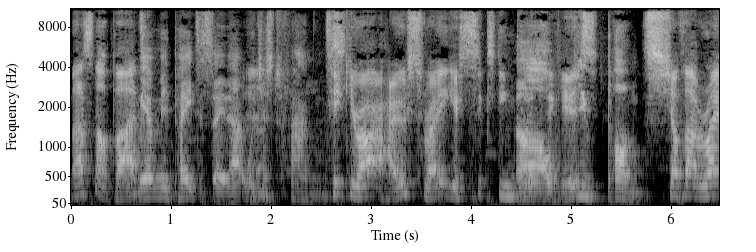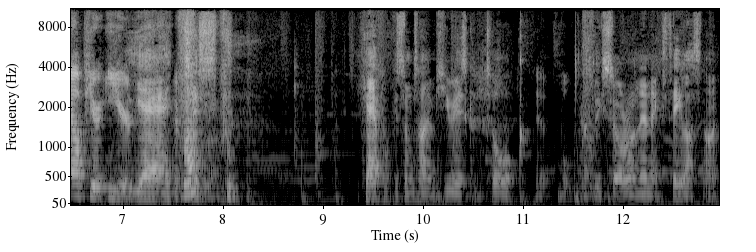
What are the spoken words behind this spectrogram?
That's not bad. we haven't been paid to say that. We're just fans. Take your art house, right? Your sixteen quid oh, tickets. you ponce. Shove that right up your ear. Yeah, just careful because sometimes your ears can talk, as we saw on NXT last night.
